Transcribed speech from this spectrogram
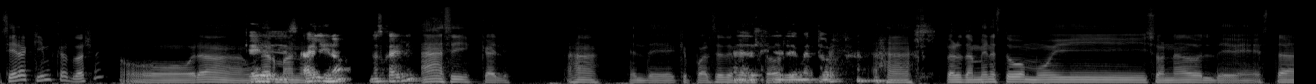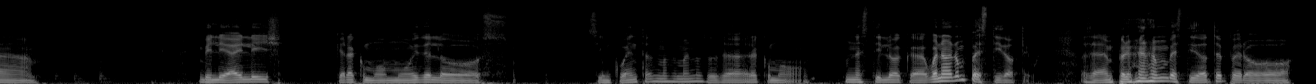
¿Sí era Kim Kardashian? ¿O era una hermana? Kylie, ¿no? ¿No es Kylie? Ah, sí, Kylie. Ajá, el de que parece de el, mentor. el de mentor. Ajá, pero también estuvo muy sonado el de esta Billie Eilish, que era como muy de los 50 más o menos, o sea, era como un estilo acá. Bueno, era un vestidote, güey. O sea, en primero era un vestidote, pero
